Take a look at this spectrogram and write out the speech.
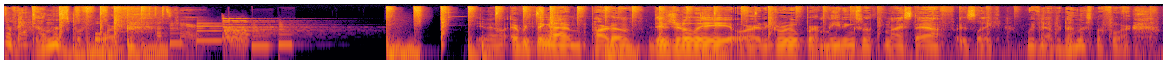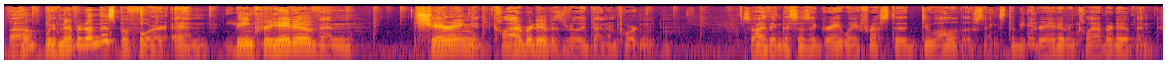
Never done this before. That's fair. You know, everything I'm part of digitally or in a group or meetings with my staff is like, we've never done this before. Well, we've never done this before. And being creative and sharing and collaborative has really been important. So I think this is a great way for us to do all of those things, to be creative and collaborative and get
